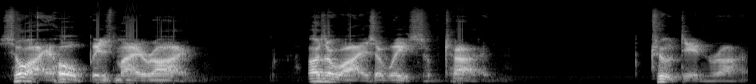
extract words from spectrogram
so I hope is my rhyme. Otherwise, a waste of time. Truth in rhyme.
